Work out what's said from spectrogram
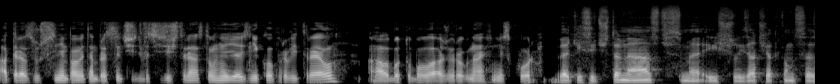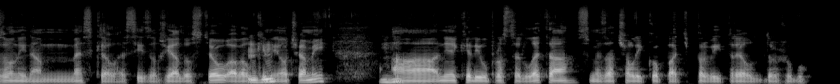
A teraz už si nepamätám presne, či 2014 hneď aj vznikol prvý trail, alebo to bolo až rok neskôr. 2014 sme išli začiatkom sezóny na mestské lesy so žiadosťou a veľkými mm-hmm. očami. Mm-hmm. A niekedy uprostred leta sme začali kopať prvý trail držubu.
